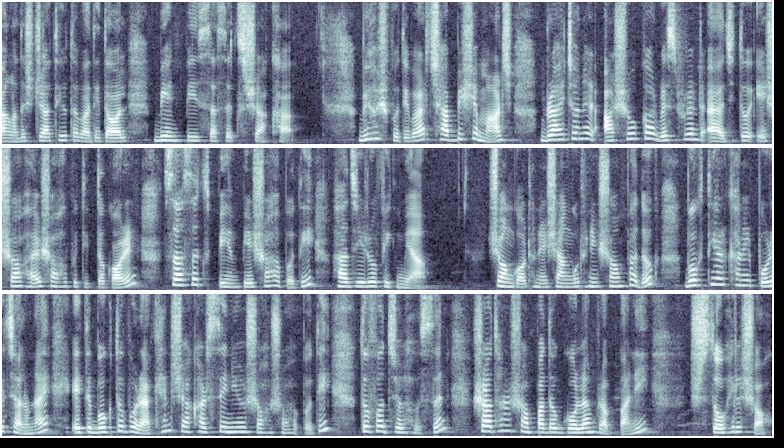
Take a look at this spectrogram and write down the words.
বাংলাদেশ জাতীয়তাবাদী দল, বিএনপি, সাসেক্স শাখা। বৃহস্পতিবার, ছাব্বিশে মার্চ, ব্রাইটনের আশোকা রেস্টুরেন্ট আয়োজিত এ সভায় সভাপতিত্ব করেন সাসেক্স বিএনপির সভাপতি হাজি রফিক মিয়া। সংগঠনের সাংগঠনিক সম্পাদক বখতিয়ার খানের পরিচালনায় এতে বক্তব্য রাখেন শাখার সিনিয়র সহসভাপতি তোফাজ্জল হোসেন, সাধারণ সম্পাদক গোলাম রব্বানী, সোহেল সহ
